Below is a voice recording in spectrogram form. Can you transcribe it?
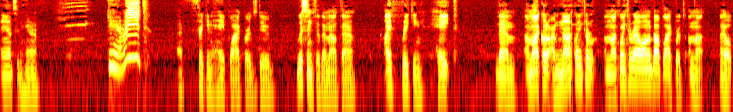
ants in here. Garrett! I freaking hate blackbirds, dude. Listen to them out there. I freaking hate them. I'm not going. I'm not going to. I'm not going to rail on about blackbirds. I'm not. I hope.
